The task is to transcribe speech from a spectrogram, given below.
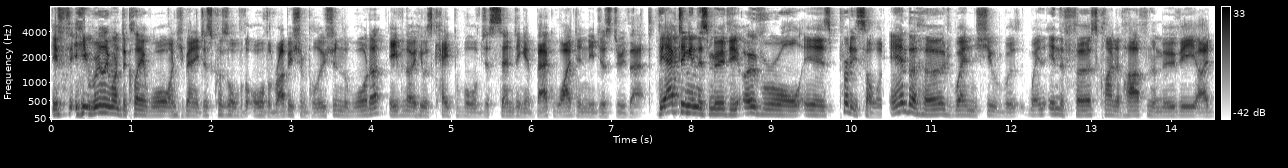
If he really wanted to declare war on humanity just because all the all the rubbish and pollution in the water, even though he was capable of just sending it back, why didn't he just do that? The acting in this movie overall is pretty solid. Amber Heard, when she was when in the first kind of half of the movie, I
